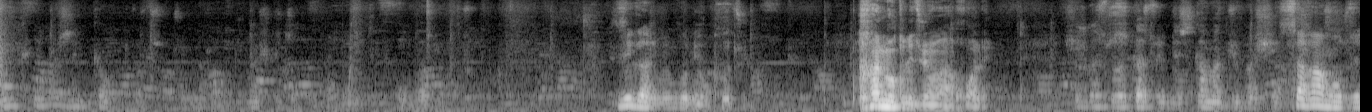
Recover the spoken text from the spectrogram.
იქნება ზეგო ზიგარი მე მგონი უფრო წვიმა. ხან მოკლე ძვემაა ხვალე შეგასულას გაწვიმდეს გამარჯვებაში საღამოზე.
